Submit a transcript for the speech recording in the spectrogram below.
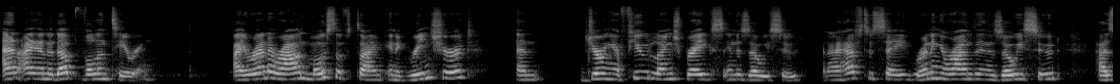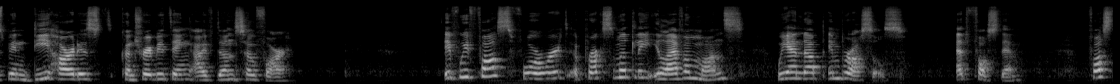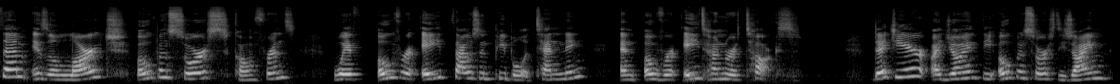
and I ended up volunteering. I ran around most of the time in a green shirt and during a few lunch breaks in a Zoey suit. And I have to say, running around in a Zoey suit has been the hardest contributing I've done so far. If we fast forward approximately 11 months, we end up in Brussels, at FOSDEM. FOSDEM is a large open source conference with over 8,000 people attending and over 800 talks. That year I joined the open source design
